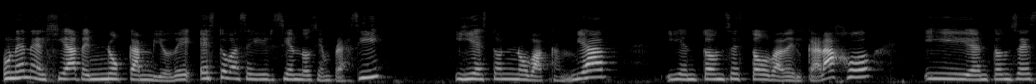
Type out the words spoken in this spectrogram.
una energía de no cambio, de esto va a seguir siendo siempre así y esto no va a cambiar y entonces todo va del carajo y entonces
